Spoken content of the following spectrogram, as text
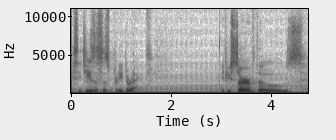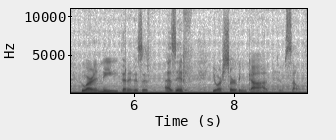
You see, Jesus is pretty direct. If you serve those who are in need, then it is if, as if you are serving God Himself.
